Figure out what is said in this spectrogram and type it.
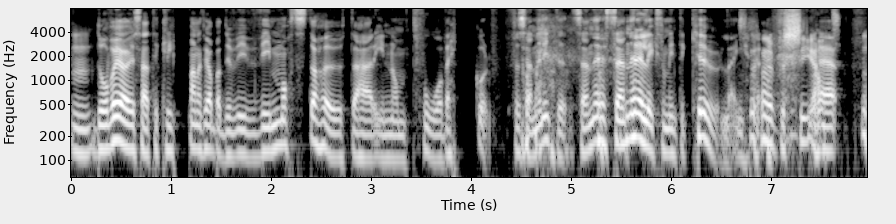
mm. då var jag ju såhär till klippan att jag bara, "Du, vi, vi måste ha ut det här inom två veckor, för sen är det, inte, sen är det, sen är det liksom inte kul det längre. är för sent. Eh,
